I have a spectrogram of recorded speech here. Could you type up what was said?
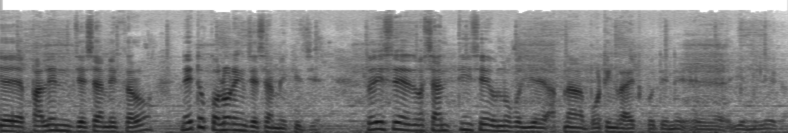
ये पालन जैसा में करो, नहीं तो कलोरिंग जैसा में कीजिए। तो इससे शांति से उन लोगों को ये अपना वोटिंग राइट को देने ये मिलेगा।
